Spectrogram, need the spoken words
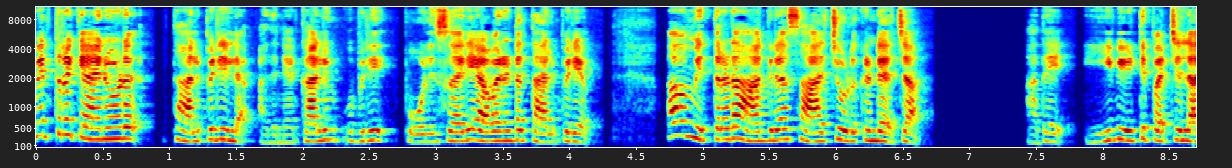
മിത്രയ്ക്ക് അതിനോട് താല്പര്യമില്ല. അതിനേക്കാളും ഉപരി പോലീസുകാരി ആവാനായിട്ട് താല്പര്യം. അവൻ മിത്രയുടെ ആഗ്രഹം സാധിച്ചു കൊടുക്കണ്ടേ അച്ഛാ? അതെ ഈ വീട്ടിൽ പറ്റില്ല.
